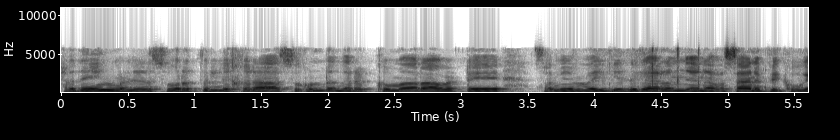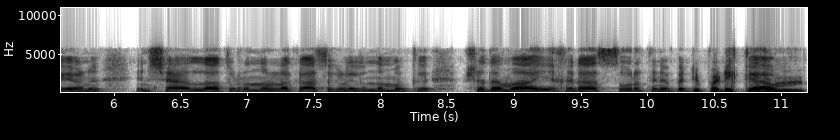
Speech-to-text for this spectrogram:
ഹൃദയങ്ങളിൽ സൂറത്തുൽ ഇഖ്ലാസ് കൊണ്ട് നിറക്കുമാറാവട്ടെ. സമയം വൈകിയത് കാരണം ഞാൻ അവസാനിപ്പിക്കുകയാണ്. ഇൻഷാ അള്ളാഹ് തുടർന്നുള്ള ക്ലാസ്സുകളിൽ നമുക്ക് വിശദമായി ഇഖ്ലാസ് സൂറത്തിനെ പറ്റി പഠിക്കാം.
